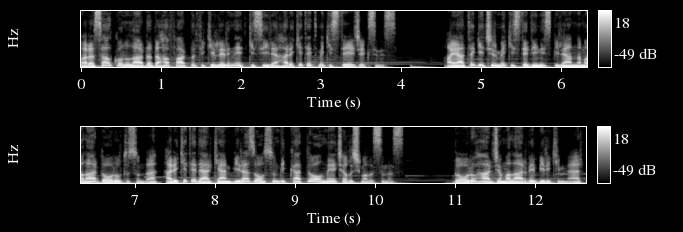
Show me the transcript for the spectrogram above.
parasal konularda daha farklı fikirlerin etkisiyle hareket etmek isteyeceksiniz. Hayata geçirmek istediğiniz planlamalar doğrultusunda hareket ederken biraz olsun dikkatli olmaya çalışmalısınız. Doğru harcamalar ve birikimler,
